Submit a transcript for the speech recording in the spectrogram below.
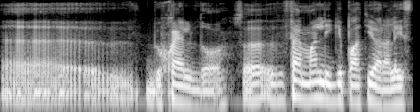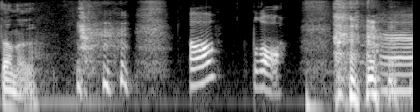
Eh, själv då. Så femman ligger på att göra-listan nu. Ja, bra. Eh,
